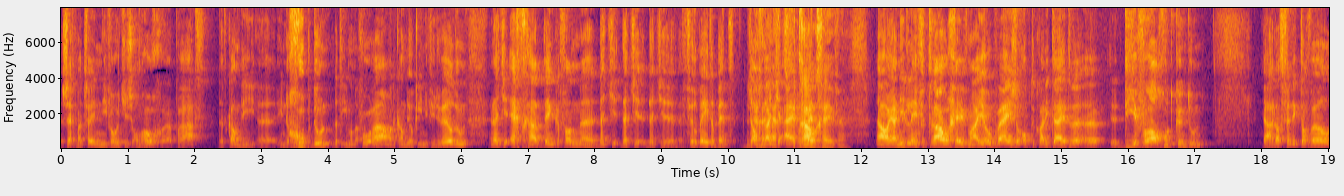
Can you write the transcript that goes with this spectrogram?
zeg maar, twee niveautjes omhoog eh, praat. Dat kan hij eh, in de groep doen, dat hij iemand naar voren haalt. Maar dat kan hij ook individueel doen. En dat je echt gaat denken van, dat, je, dat, je, dat je veel beter bent. Dan Echt- dat je echt eigenlijk vertrouwen bent. geven. Nou ja, niet alleen vertrouwen geven, maar je ook wijzen op de kwaliteiten die je vooral goed kunt doen. Ja, dat vind ik toch wel,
